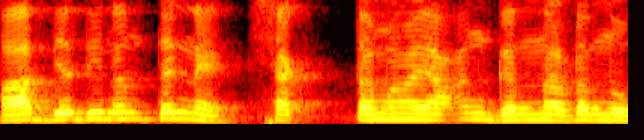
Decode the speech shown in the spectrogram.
ആദ്യ ദിനം തന്നെ ശക്തമായ അംഗം നടന്നു.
